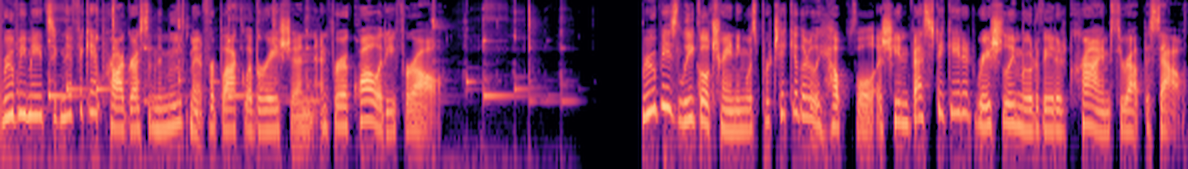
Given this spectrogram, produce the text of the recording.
Ruby made significant progress in the movement for black liberation and for equality for all. Ruby's legal training was particularly helpful as she investigated racially motivated crimes throughout the South.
